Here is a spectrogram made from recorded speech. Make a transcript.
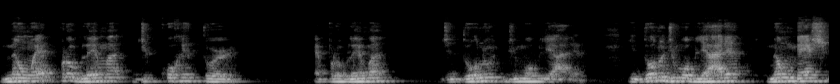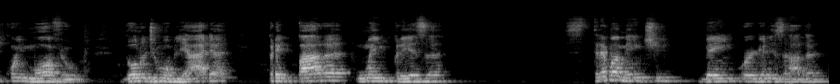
não é problema de corretor, é problema de dono de imobiliária. E dono de imobiliária não mexe com imóvel, dono de imobiliária, prepara uma empresa extremamente bem organizada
